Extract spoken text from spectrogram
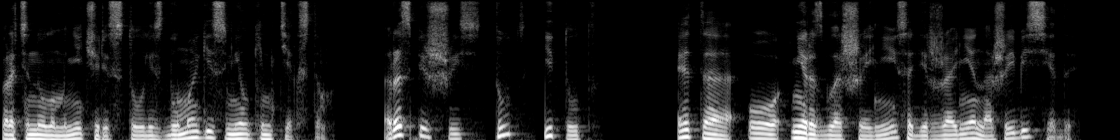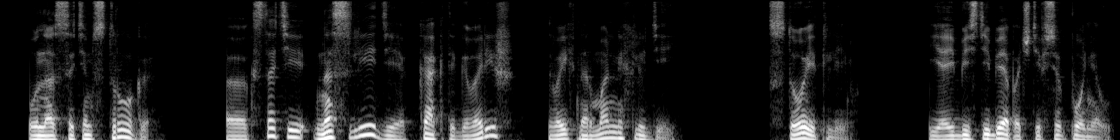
Протянула мне через стол лист бумаги с мелким текстом. Распишись тут и тут. Это о неразглашении содержания нашей беседы. У нас с этим строго. Э, кстати, наследие, как ты говоришь, твоих нормальных людей. Стоит ли? Я и без тебя почти все понял.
